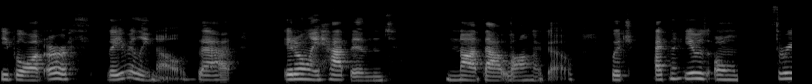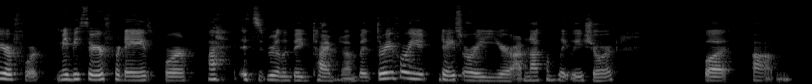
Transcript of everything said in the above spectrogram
people on Earth, they really know that it only happened not that long ago, which I think it was only three or four, maybe three or four days, or it's a really big time jump, but three or four days or a year. I'm not completely sure, but um,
